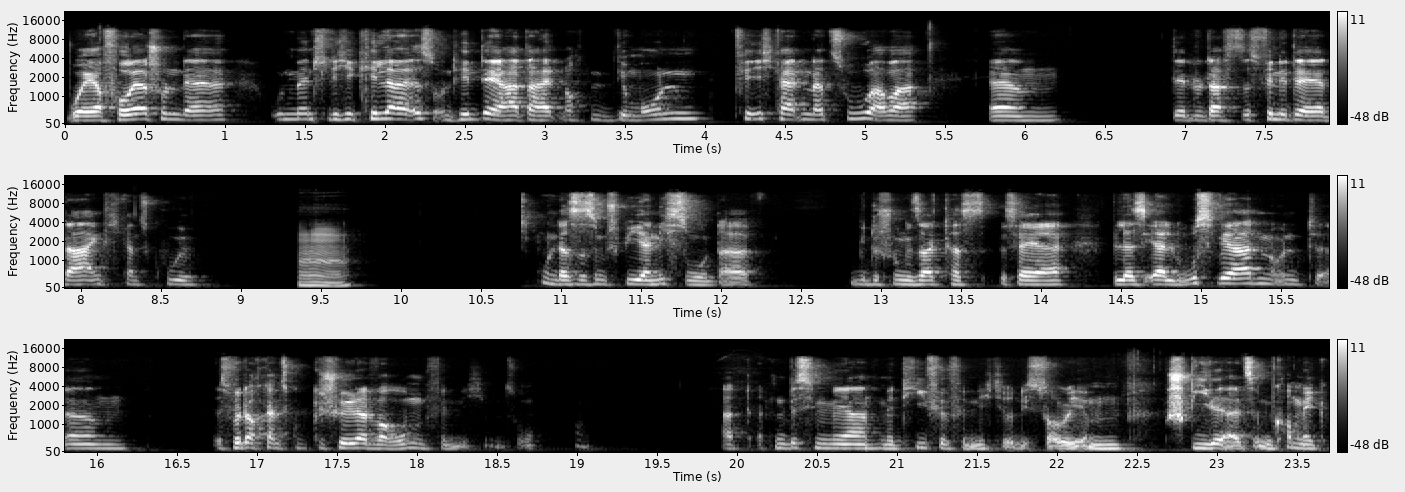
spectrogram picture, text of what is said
wo er ja vorher schon der unmenschliche Killer ist und hinterher hat er halt noch Dämonenfähigkeiten dazu, aber ähm, der, du das, das findet er ja da eigentlich ganz cool. Mhm. Und das ist im Spiel ja nicht so. Da, wie du schon gesagt hast, ist er ja, will er es eher loswerden und ähm, es wird auch ganz gut geschildert, warum, finde ich. Und so. Hat, hat ein bisschen mehr, mehr Tiefe, finde ich, so die Story im Spiel als im Comic.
